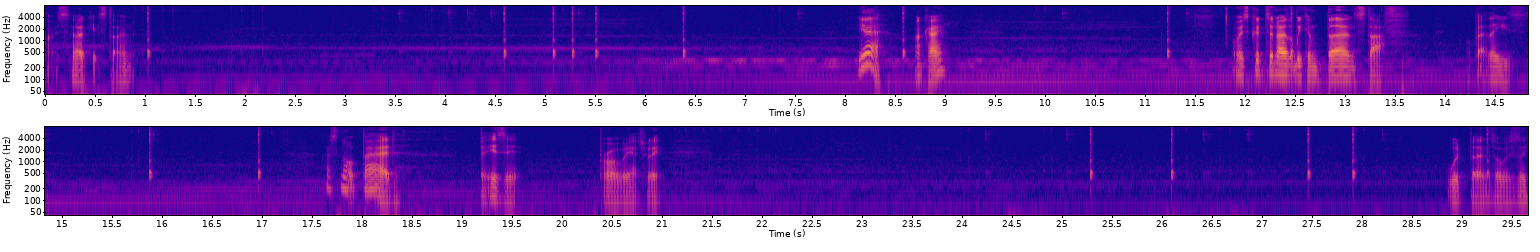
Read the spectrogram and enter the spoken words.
Right, circuits don't. Yeah, okay. Well, it's good to know that we can burn stuff. What about these? That's not bad. But is it? Probably, actually. Wood burns, obviously.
